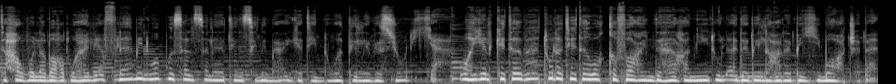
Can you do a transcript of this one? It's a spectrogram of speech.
تحول بعضها لأفلام ومسلسلات سينمائية وتلفزيونية. وهي الكتابات التي توقف عندها عميد الأدب العربي معجبا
